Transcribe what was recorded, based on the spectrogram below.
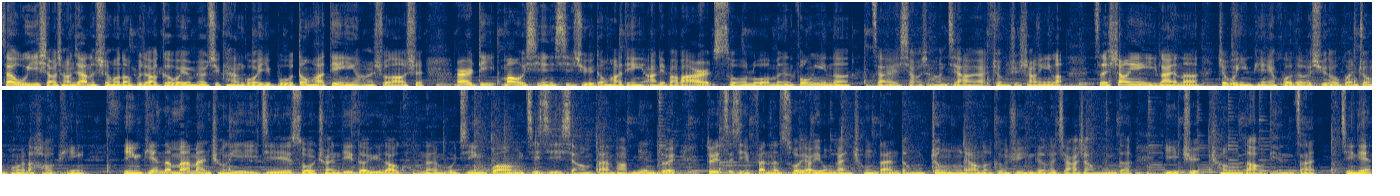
在五一小长假的时候呢，不知道各位有没有去看过一部动画电影啊？说到是二 D 冒险喜剧动画电影《阿里巴巴二：所罗门封印》呢，在小长假呀正式上映了。自上映以来呢，这部影片也获得了许多观众朋友的好评。影片的满满诚意以及所传递的遇到苦难不惊慌、积极想办法面对、对自己犯的错要勇敢承担等正能量呢，更是赢得了家长们的一致称道点赞。今天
